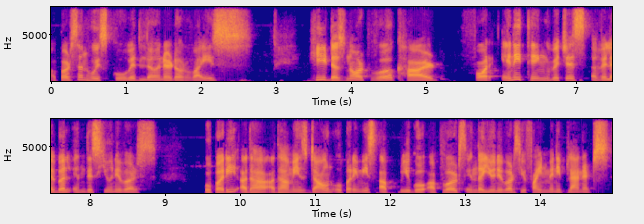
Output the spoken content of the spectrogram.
A person who is Kovid, learned or wise, he does not work hard for anything which is available in this universe. Upari adha. Adha means down. Upari means up. You go upwards in the universe, you find many planets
